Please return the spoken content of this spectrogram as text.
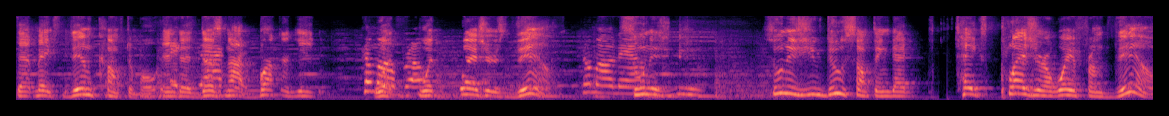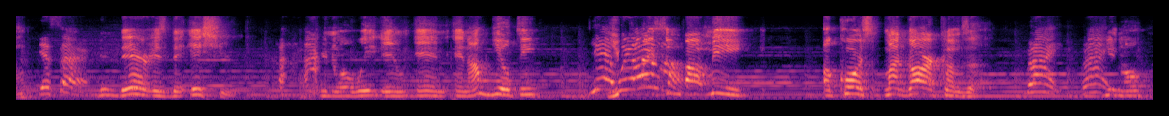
that makes them comfortable and that does not buck against Come on, what, bro. what pleasures them. Come on now. Soon as you soon as you do something that takes pleasure away from them, yes, sir. there is the issue. You know, we and and, and I'm guilty. Yeah, you we all something about me, of course my guard comes up. Right, right. you know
